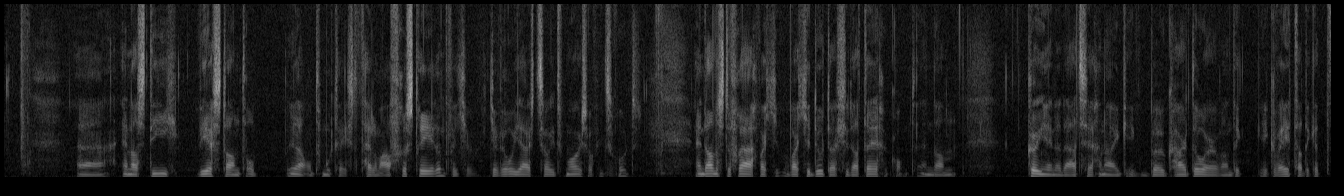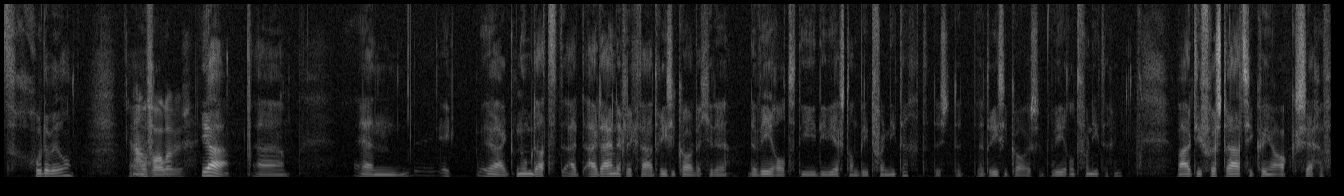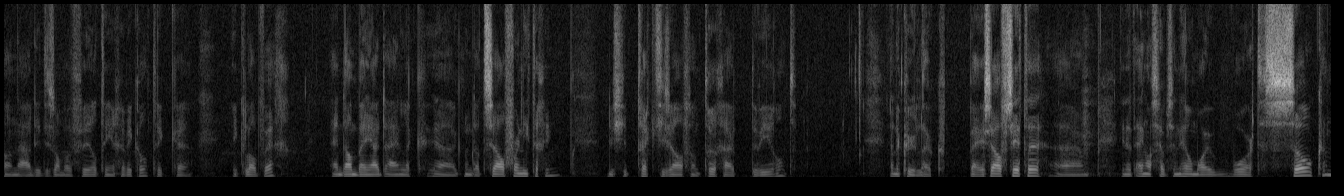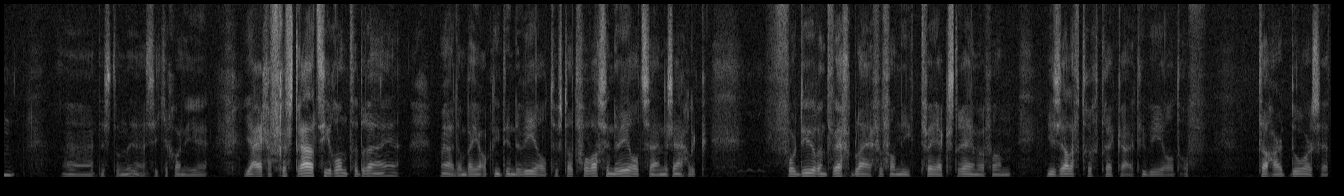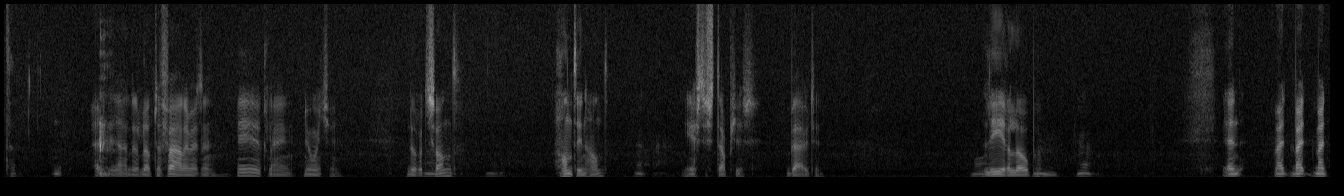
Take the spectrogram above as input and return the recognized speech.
Eh, en als die weerstand op ja, ontmoeten, is dat helemaal frustrerend, want je, je wil juist zoiets moois of iets goeds. En dan is de vraag wat je, wat je doet als je dat tegenkomt. En dan kun je inderdaad zeggen, nou ik, ik beuk hard door, want ik, ik weet dat ik het goede wil. Aanvallen dus. Ja, eh, en ik, ja, ik noem dat, uit- uiteindelijk ligt daar het risico dat je de, de wereld die die weerstand biedt vernietigt. Dus de, het risico is wereldvernietiging. Maar uit die frustratie kun je ook zeggen van, nou dit is allemaal veel te ingewikkeld, ik, eh, ik loop weg. En dan ben je uiteindelijk, ik noem dat zelfvernietiging. Dus je trekt jezelf dan terug uit de wereld. En dan kun je leuk bij jezelf zitten. Eh, in het Engels hebben ze een heel mooi woord, sulken. Eh, dus dan zit je gewoon in je, je eigen frustratie rond te draaien. Maar ja, dan ben je ook niet in de wereld. Dus dat volwassen in de wereld zijn is eigenlijk voortdurend wegblijven van die twee extremen. Van jezelf terugtrekken uit die wereld of te hard doorzetten. En Ja, er loopt een vader met een heel klein jongetje door het Ja. zand. Hand in hand. Eerste stapjes. Buiten. Leren lopen. Mm, ja. En, maar, maar, maar,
